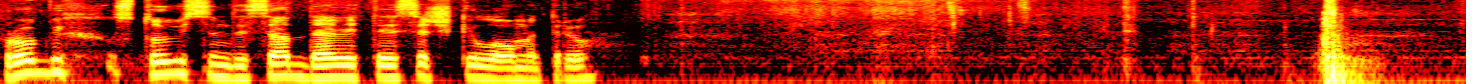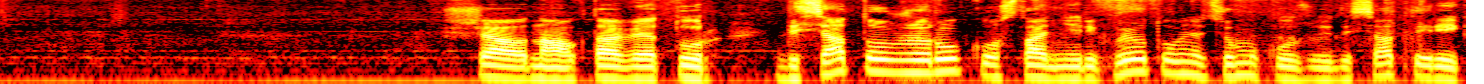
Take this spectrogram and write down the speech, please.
Пробіг 189 тисяч кілометрів. Ще одна Octavia Tour 10-го вже року, останній рік виготовлення цьому кузові, 10-й рік.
